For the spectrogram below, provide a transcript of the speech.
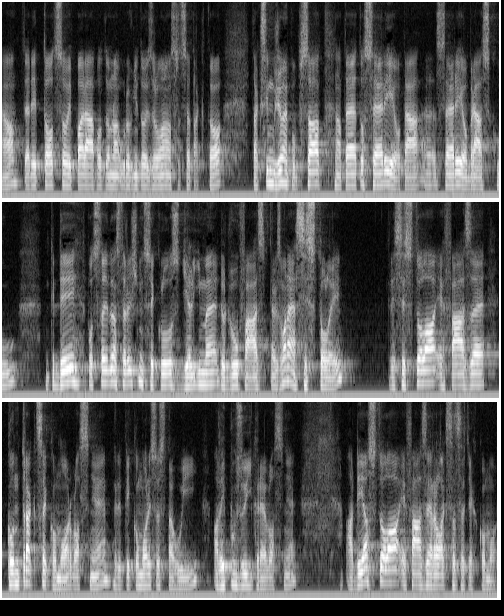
Jo, tedy to, co vypadá potom na úrovni toho izolovaného srdce takto, tak si můžeme popsat na této sérii, ta, sérii obrázků, kdy v podstatě ten srdeční cyklus dělíme do dvou fází. Takzvané systoly, kdy systola je fáze kontrakce komor vlastně, kdy ty komory se stahují a vypuzují krev vlastně. A diastola je fáze relaxace těch komor.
